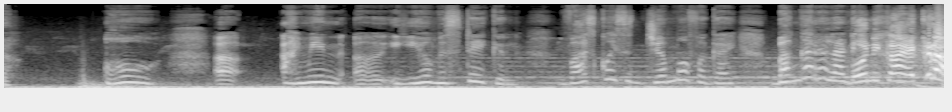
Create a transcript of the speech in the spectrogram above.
I mean you mistaken Vasco is gem of a guy బంగారం లాంటి మోనికా ఎక్కడ?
